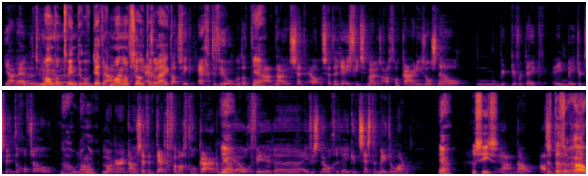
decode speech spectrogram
Ja, wij hebben Een natuurlijk... man van eh, 20 of 30 ja, man nou, dat of zo echt- tegelijk? Dat vind ik echt te veel. Want dat, Ja. ja. nou, zet, zet een racefiets maar eens achter elkaar. Die is al snel, mm, give or take, 1,20 meter of zo. Nou, langer. Langer. Nou, zet er 30 van achter elkaar. Dan ben Ja. je ongeveer, eh, even snel gerekend, 60 meter lang. Ja, precies. Ja, nou, als, Dat- dat is een rauw,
